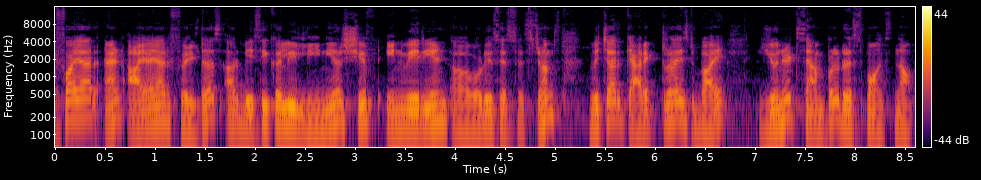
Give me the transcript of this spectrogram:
FIR and IIR filters are basically linear shift invariant, uh, what do you say, systems, which are characterized by unit sample response. Now,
